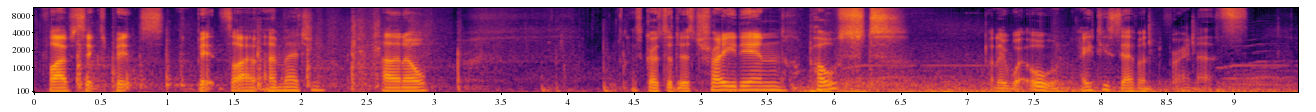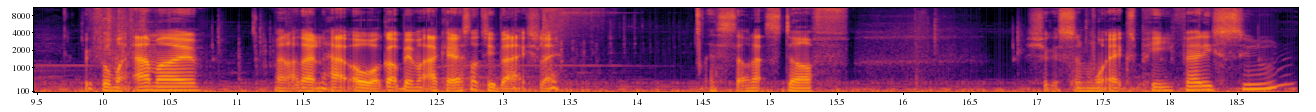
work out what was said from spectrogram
five, six bits, bits. I, I imagine. I don't know. Let's go to this trading post. Oh, 87. Very nice. Refill my ammo. Man, I don't have. Oh, I got a bit more. Okay, that's not too bad actually. Let's sell that stuff. Should get some more XP fairly soon.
